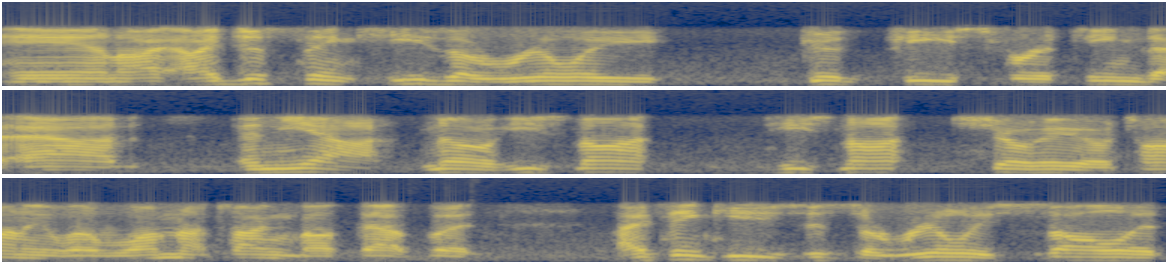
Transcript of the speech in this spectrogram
and I, I just think he's a really good piece for a team to add. And yeah, no, he's not he's not Shohei Ohtani level. I'm not talking about that, but I think he's just a really solid,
